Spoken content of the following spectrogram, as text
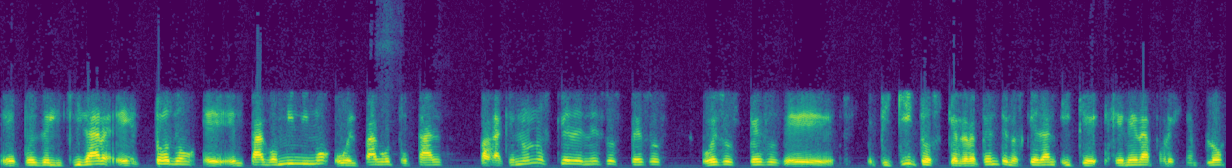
eh, pues de liquidar eh, todo eh, el pago mínimo o el pago total para que no nos queden esos pesos o esos pesos de piquitos que de repente nos quedan y que genera por ejemplo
